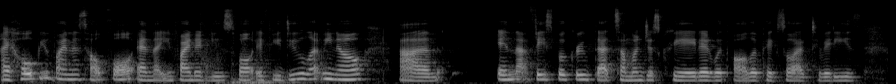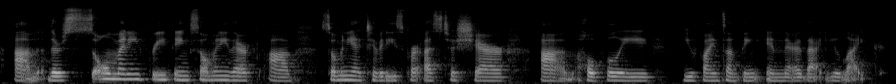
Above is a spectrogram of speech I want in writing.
I hope you find this helpful and that you find it useful. If you do, let me know um, in that Facebook group that someone just created with all the pixel activities. Um, there's so many free things, so many there, um, so many activities for us to share. Um, hopefully, you find something in there that you like.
